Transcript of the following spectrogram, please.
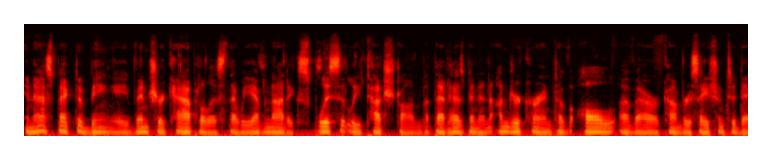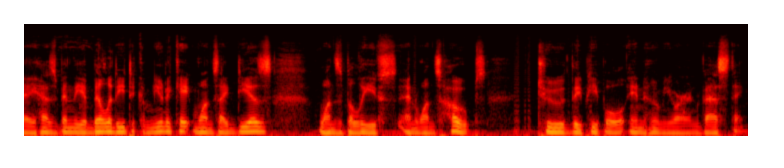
an aspect of being a venture capitalist that we have not explicitly touched on, but that has been an undercurrent of all of our conversation today, has been the ability to communicate one's ideas, one's beliefs, and one's hopes to the people in whom you are investing.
